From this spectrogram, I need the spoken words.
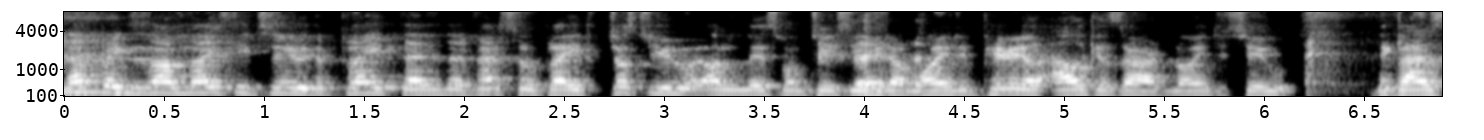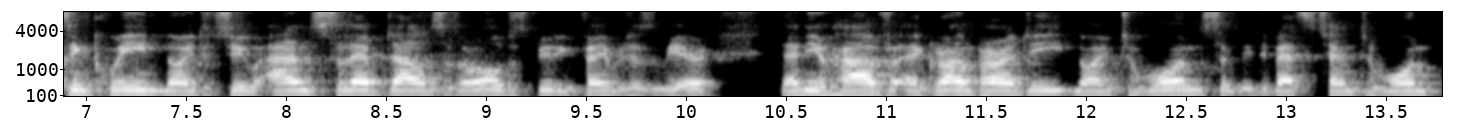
that brings us on nicely to the plate, then the festival plate. Just you on this one, TC, if you don't mind. Imperial Alcazar, 9 to 2. The Glancing Queen, 9 to 2. And Celeb Down. So they're all disputing favoritism here. Then you have a Grand Paradis, 9 to 1. Simply the Betts, 10 to 1.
